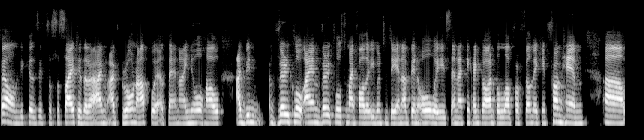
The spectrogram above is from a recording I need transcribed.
film because it's a society that I'm I've grown up with and I know how I've been very close. I am very close to my father even today, and I've been always. And I think I got the love for filmmaking from him. Uh,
